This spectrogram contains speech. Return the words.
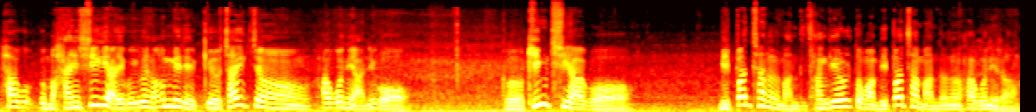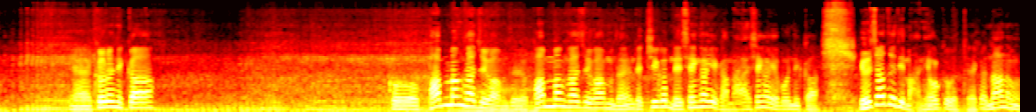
하고 그뭐 한식이 아니고 이거는 엄밀히 그 자격증 학원이 아니고 그 김치하고 밑반찬을 만든 3개월 동안 밑반찬 만드는 학원이라 예 그러니까 그 밥만 가져가면 돼요. 밥만 가져가면 되는데 지금 내 생각에 가만히 생각해 보니까 여자들이 많이 올 것 같아. 그러니까 나는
